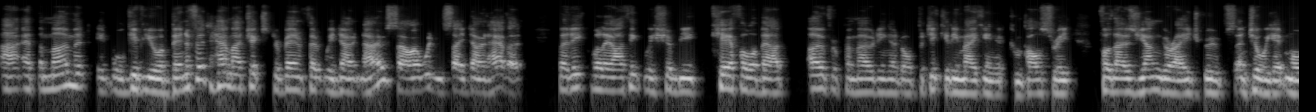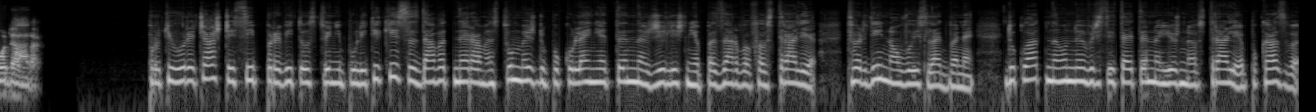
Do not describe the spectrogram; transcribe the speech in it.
uh, at the moment, it will give you a benefit. How much extra benefit, we don't know. So I wouldn't say don't have it. But equally, I think we should be careful about over promoting it or particularly making it compulsory for those younger age groups until we get more data. Противоречащи си правителствени политики създават неравенство между поколенията на жилищния пазар в Австралия, твърди ново изследване. Доклад на Университета на Южна Австралия показва,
